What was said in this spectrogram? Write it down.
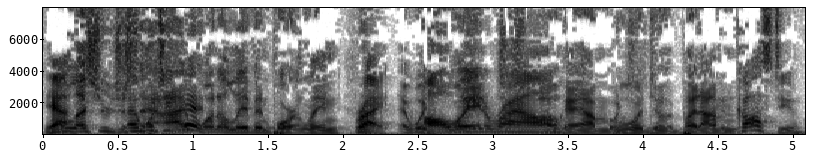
Yeah. Unless you're just And say, what you I want to live in Portland. Right. At which I'll point wait just, around. okay, I'm going to do it. But I'm, It cost you.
